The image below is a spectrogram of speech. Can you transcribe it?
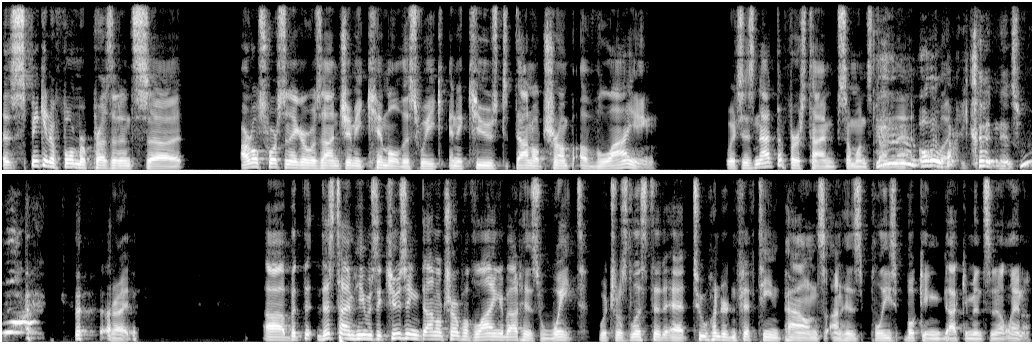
Uh, Speaking of former presidents, uh, Arnold Schwarzenegger was on Jimmy Kimmel this week and accused Donald Trump of lying, which is not the first time someone's done that. oh but- my goodness! What? right. Uh, but th- this time he was accusing Donald Trump of lying about his weight, which was listed at 215 pounds on his police booking documents in Atlanta.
